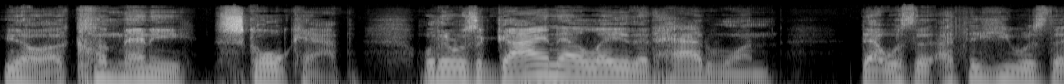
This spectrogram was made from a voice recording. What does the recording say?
you know, a Clemente skull cap? Well, there was a guy in L.A. that had one. That was the, I think he was the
